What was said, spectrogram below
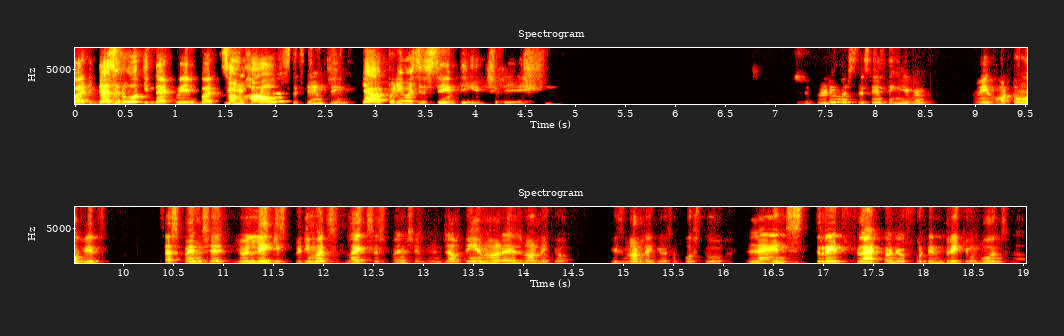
but it doesn't work in that way but Yeah, it's somehow the same thing. yeah pretty much the same thing actually It's pretty much the same thing. Even I mean, automobiles, suspension. Your leg is pretty much like suspension. When jumping and all that is not like you're. It's not like you're supposed to land straight flat on your foot and break your bones, lah.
